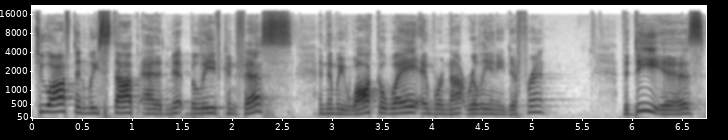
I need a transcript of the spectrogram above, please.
Too often we stop at admit, believe, confess, and then we walk away and we're not really any different. The D is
